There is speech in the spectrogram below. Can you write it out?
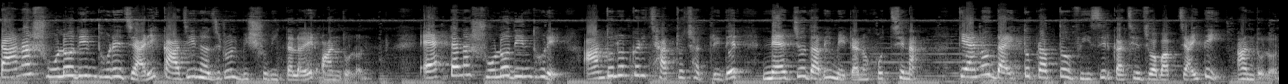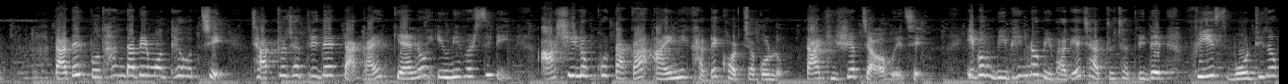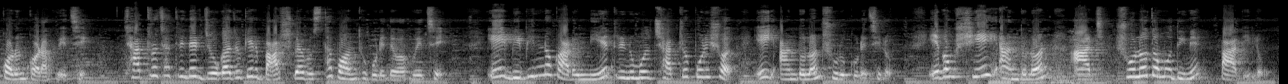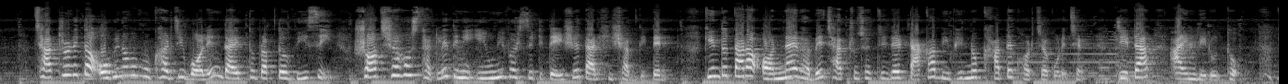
টানা ষোলো দিন ধরে জারি কাজী নজরুল বিশ্ববিদ্যালয়ের আন্দোলন। একটানা ষোলো দিন ধরে আন্দোলনকারী ছাত্রছাত্রীদের ন্যায্য দাবি মেটানো হচ্ছে না। কেন দায়িত্বপ্রাপ্ত ভিসির কাছে জবাব চাইতেই আন্দোলন? তাদের প্রধান দাবির মধ্যে হচ্ছে, ছাত্রছাত্রীদের টাকায় কেন ইউনিভার্সিটি আশি লক্ষ টাকা আইনি খাতে খরচা করল, তার হিসেব চাওয়া হয়েছে। এবং বিভিন্ন বিভাগে ছাত্রছাত্রীদের ফিস বর্ধিতকরণ করা হয়েছে। ছাত্রছাত্রীদের যোগাযোগের বাস ব্যবস্থা বন্ধ করে দেওয়া হয়েছে। এই বিভিন্ন কারণ নিয়ে তৃণমূল ছাত্র পরিষদ এই আন্দোলন শুরু করেছিল এবং সেই আন্দোলন আজ ষোলোতম দিনে পা দিল। ছাত্রনেতা অভিনব মুখার্জি বলেন, দায়িত্বপ্রাপ্ত ভিসি সৎসাহস থাকলে তিনি ইউনিভার্সিটিতে এসে তার হিসাব দিতেন। কিন্তু তারা অন্যায়ভাবে ছাত্রছাত্রীদের টাকা বিভিন্ন খাতে খরচা করেছেন, যেটা আইন বিরুদ্ধ।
